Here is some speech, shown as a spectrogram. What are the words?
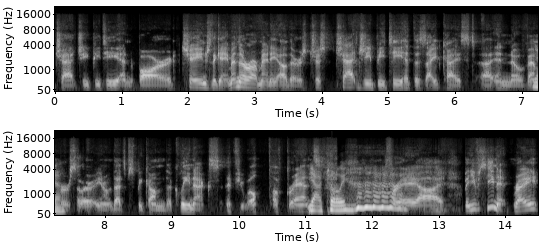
Chat GPT and Bard, change the game. And there are many others. Just Chat GPT hit the zeitgeist uh, in November. Yeah. So, you know, that's become the Kleenex, if you will of brands. Yeah, totally. for AI. But you've seen it, right?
